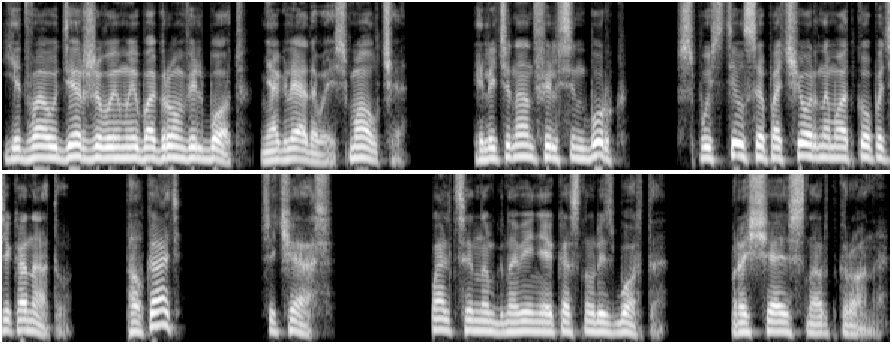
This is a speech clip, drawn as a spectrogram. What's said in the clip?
едва удерживаемый багром вельбот, не оглядываясь, молча. И лейтенант Фельсенбург спустился по черному от копоти канату. «Толкать?» «Сейчас». Пальцы на мгновение коснулись борта прощаясь с Нордкрона.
